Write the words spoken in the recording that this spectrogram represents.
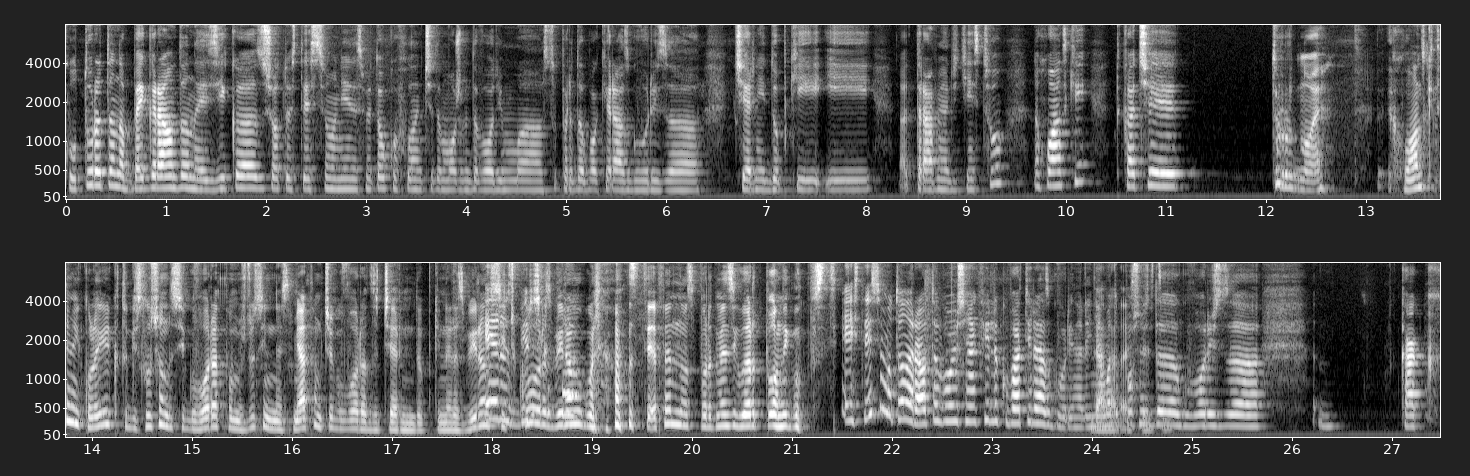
културата, на бекграунда, на езика, защото естествено ние не сме толкова флуенти, че да можем да водим а, супер дълбоки разговори за черни дубки и а, травми от детинство на холандски, така че трудно е. Холандските ми колеги, като ги слушам да си говорят помежду си, не смятам, че говорят за черни дупки. Не разбирам Е, всичко, какво? разбирам в голяма степен, но според мен си говорят пълни глупости. Е, естествено, то на работа водиш някакви лековати разговори, нали? Да, Няма да, да, да, почнеш да говориш за как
